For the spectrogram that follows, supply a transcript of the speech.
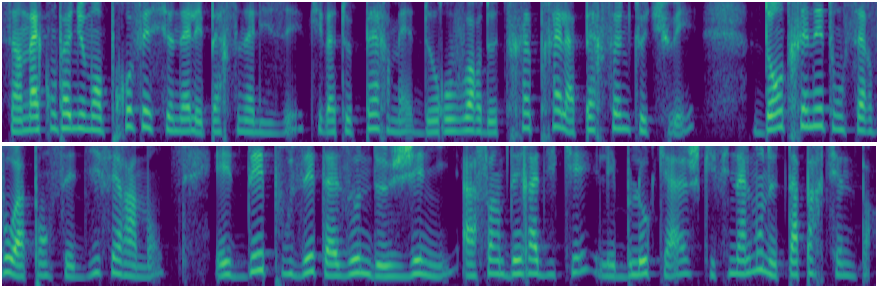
C'est un accompagnement professionnel et personnalisé qui va te permettre de revoir de très près la personne que tu es, d'entraîner ton cerveau à penser différemment et d'épouser ta zone de génie afin d'éradiquer les blocages qui finalement ne t'appartiennent pas.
